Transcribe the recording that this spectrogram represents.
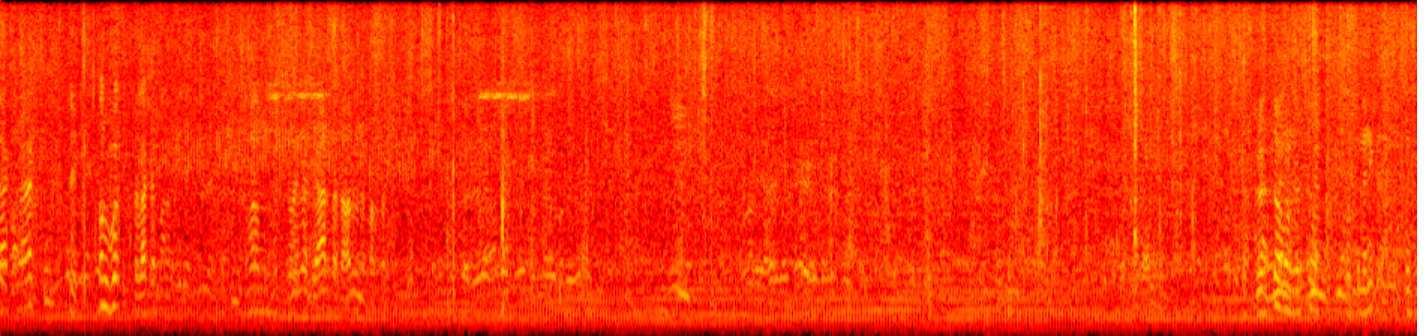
రిలాక్స్ కొంచెం వెనక్కి కొంచెం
